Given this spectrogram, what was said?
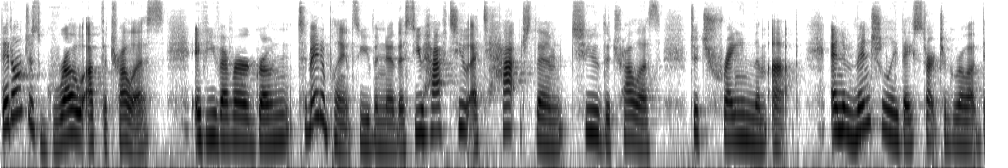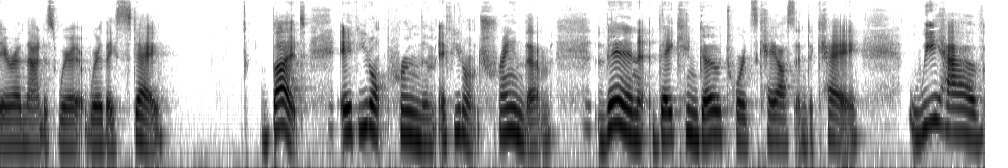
they don't just grow up the trellis. If you've ever grown tomato plants, you even know this. You have to attach them to the trellis to train them up. And eventually they start to grow up there, and that is where, where they stay. But if you don't prune them, if you don't train them, then they can go towards chaos and decay. We have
